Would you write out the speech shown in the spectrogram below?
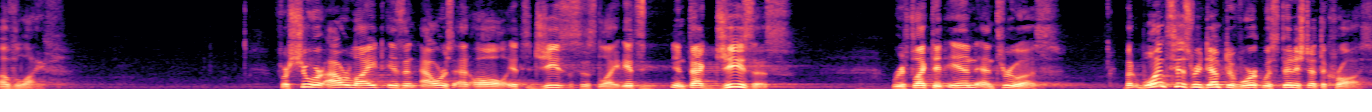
of life. For sure, our light isn't ours at all. It's Jesus' light. It's, in fact, Jesus reflected in and through us. But once his redemptive work was finished at the cross,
